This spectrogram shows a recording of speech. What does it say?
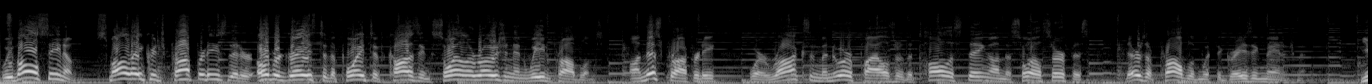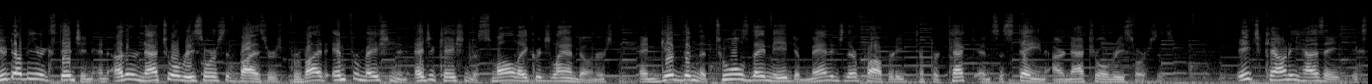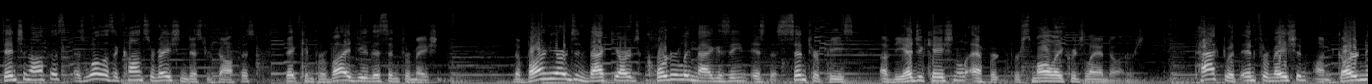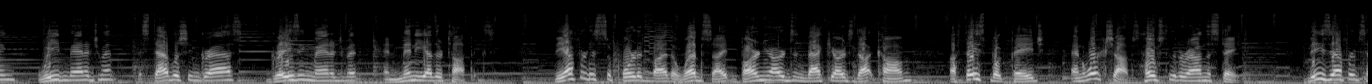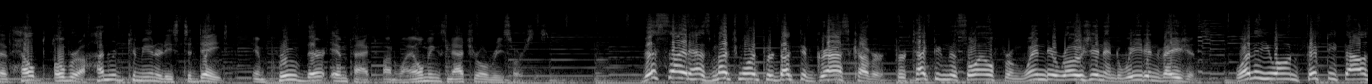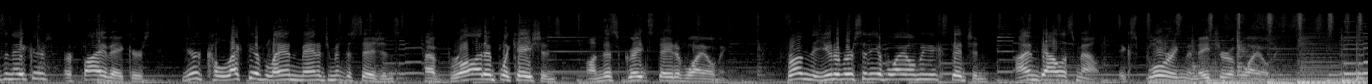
We've all seen them, small acreage properties that are overgrazed to the point of causing soil erosion and weed problems. On this property, where rocks and manure piles are the tallest thing on the soil surface, there's a problem with the grazing management. UW Extension and other natural resource advisors provide information and education to small acreage landowners and give them the tools they need to manage their property to protect and sustain our natural resources. Each county has a extension office as well as a conservation district office that can provide you this information. The Barnyards and Backyards Quarterly Magazine is the centerpiece of the educational effort for small acreage landowners packed with information on gardening, weed management, establishing grass, grazing management, and many other topics. The effort is supported by the website barnyardsandbackyards.com, a Facebook page, and workshops hosted around the state. These efforts have helped over 100 communities to date improve their impact on Wyoming's natural resources. This site has much more productive grass cover, protecting the soil from wind erosion and weed invasions. Whether you own 50,000 acres or 5 acres, your collective land management decisions have broad implications on this great state of Wyoming. From the University of Wyoming Extension, I'm Dallas Mount, exploring the nature of Wyoming.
